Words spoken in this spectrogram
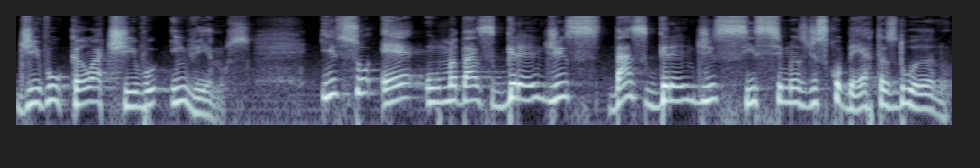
de vulcão ativo em Vênus. Isso é uma das grandes, das grandíssimas descobertas do ano.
